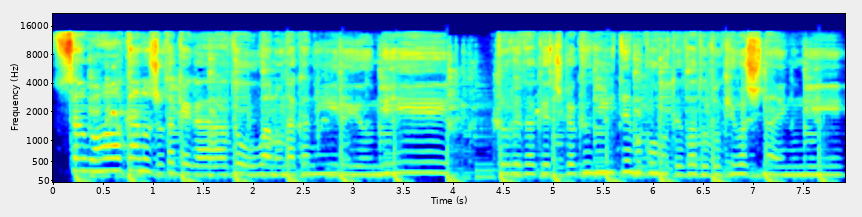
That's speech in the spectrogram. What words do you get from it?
さも彼女だけが童話の中にいるようにどれだけ近くにいてもこの手は届きはしないのに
